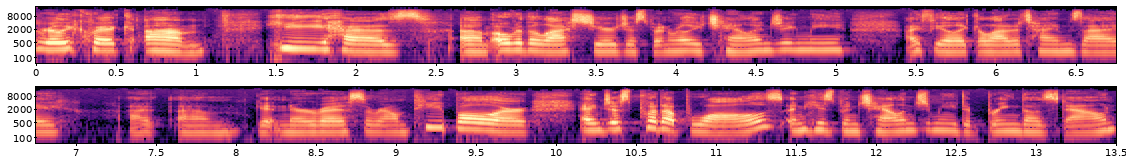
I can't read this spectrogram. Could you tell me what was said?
really quick, um, he has, um, over the last year, just been really challenging me. I feel like a lot of times I, I um, get nervous around people or and just put up walls and he's been challenging me to bring those down.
